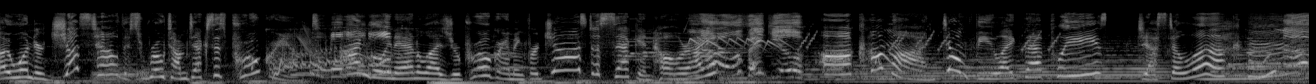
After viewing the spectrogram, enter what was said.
I wonder just how this Rotom-Dex is programmed. I'm going to analyze your programming for just a second, all right? Oh, thank you. Aw, come on. Don't be like that, please. Just a look. No,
